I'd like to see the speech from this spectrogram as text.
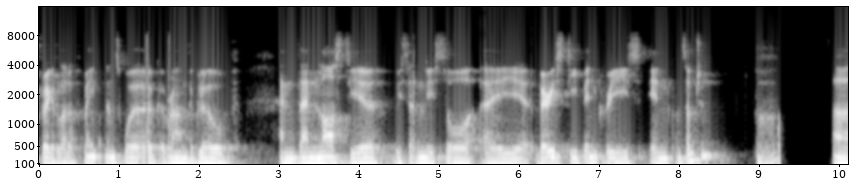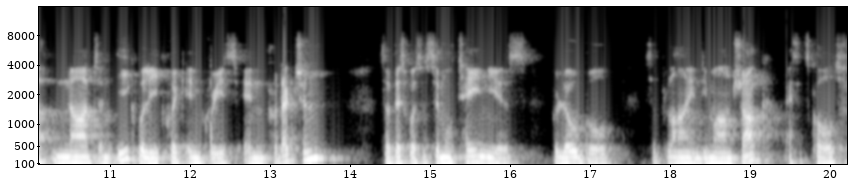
triggered a lot of maintenance work around the globe. And then last year, we suddenly saw a very steep increase in consumption, mm-hmm. uh, not an equally quick increase in production. So this was a simultaneous global supply and demand shock, as it's called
